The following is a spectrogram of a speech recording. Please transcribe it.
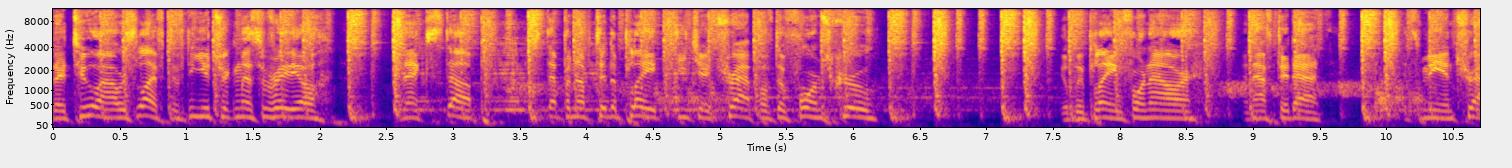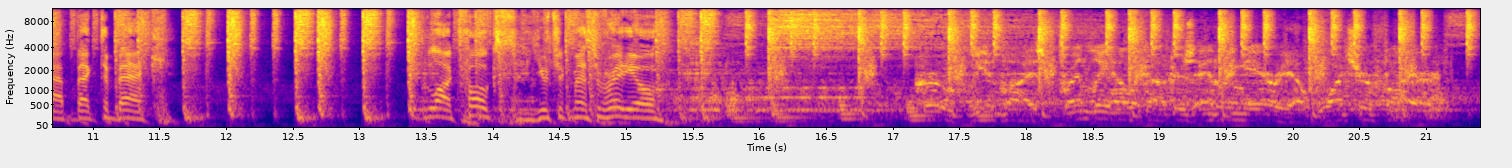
Another two hours left of the Utrecht Massive Radio. Next up, stepping up to the plate, DJ Trap of the Forms crew. He'll be playing for an hour, and after that, it's me and Trap back to back. Good luck, folks. Utrecht Massive Radio. Crew, be advised, friendly helicopters entering the area. Watch your fire.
